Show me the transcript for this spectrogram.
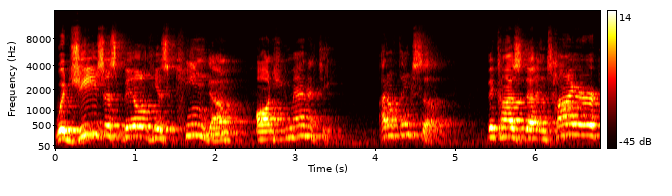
Would Jesus build his kingdom on humanity? I don't think so. Because the entire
